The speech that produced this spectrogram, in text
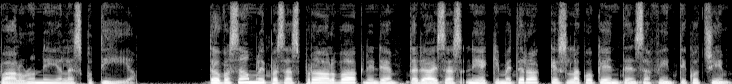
paaluno niialesko tiia. Tava samlipasas praal vaaknide ta daisas niekkimete rakkeslako kentensä finttiko chim.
